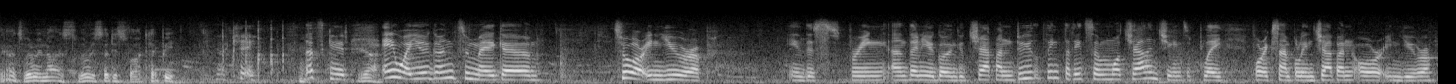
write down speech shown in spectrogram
Yeah, it's very nice, very satisfied, happy. Okay, that's good. Yeah. Anyway, you're going to make a tour in Europe in this spring, and then you're going to Japan. Do you think that it's more challenging to play, for example, in Japan or in Europe?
